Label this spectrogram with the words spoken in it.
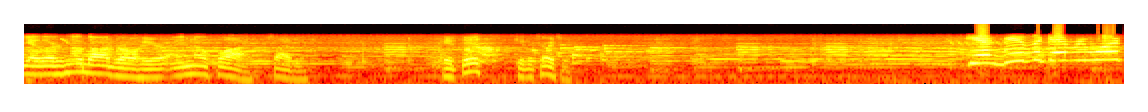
Yeah, there's no dodge roll here, and no fly, sadly. Get this, get a treasure. Hear music, everyone?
